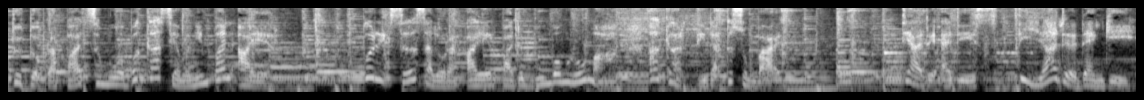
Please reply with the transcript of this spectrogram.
Tutup rapat semua bekas yang menyimpan air. Periksa saluran air pada bumbung rumah agar tidak tersumbat. Tiada Aedes, tiada denggi.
